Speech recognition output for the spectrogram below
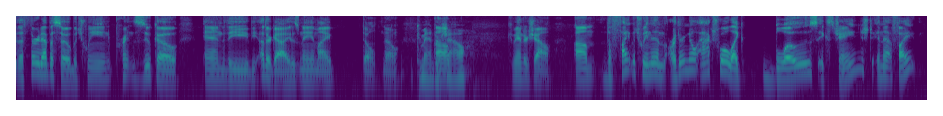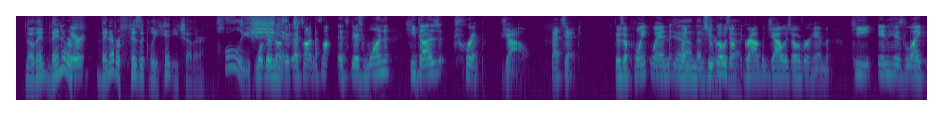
the third episode between Prince Zuko and the the other guy whose name I don't know, Commander um, Zhao. Commander Zhao. Um, the fight between them. Are there no actual like blows exchanged in that fight? No, they they never There- they never physically hit each other. Holy Well, shit! no, that's not. That's not. It's there's one. He does trip Zhao. That's it. There's a point when Yeah, when that's true, Zuko's yeah. on the ground and Zhao is over him. He in his like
